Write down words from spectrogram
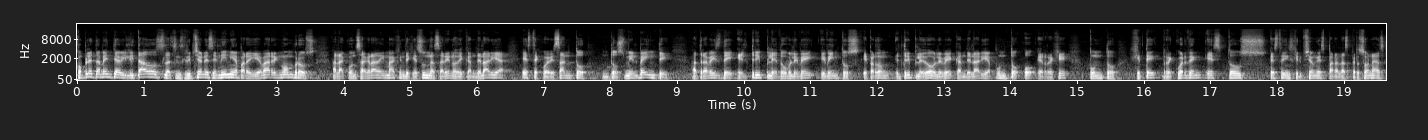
completamente habilitados las inscripciones en línea para llevar en hombros a la consagrada imagen de Jesús Nazareno de Candelaria este jueves santo 2020 a través de el www.eventos, eh. Recuerden, estos, esta inscripción es para las personas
